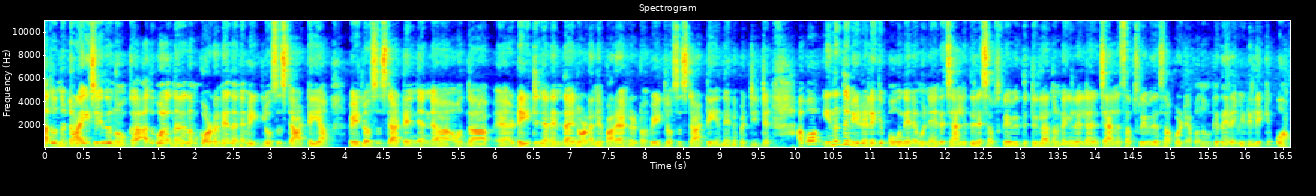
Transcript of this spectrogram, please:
അതൊന്ന് ട്രൈ ചെയ്ത് നോക്കുക അതുപോലെ തന്നെ നമുക്ക് ഉടനെ തന്നെ വെയിറ്റ് ലോസ് സ്റ്റാർട്ട് ചെയ്യാം. വെയിറ്റ് ലോസ് സ്റ്റാർട്ട് ചെയ്യാൻ ഞാൻ എന്താ ഡേറ്റ് ഞാൻ എന്തായാലും ഉടനെ പറയാം കേട്ടോ. വെയിറ്റ് ലോസ് സ്റ്റാർട്ട് ചെയ്യുന്നതിനെ പറ്റിയിട്ട്. അപ്പോൾ ഇന്നത്തെ വീഡിയോയിലേക്ക് പോകുന്നതിന് മുന്നേ എന്റെ ചാനൽ ഇതുവരെ സബ്സ്ക്രൈബ് ചെയ്തിട്ടില്ല എന്നുണ്ടെങ്കിൽ എല്ലാവരും ചാനൽ സബ്സ്ക്രൈബ് ചെയ്ത് സപ്പോർട്ട് ചെയ്യാം അപ്പോൾ നമുക്ക് നേരെ വീഡിയോയിലേക്ക് പോവാം.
